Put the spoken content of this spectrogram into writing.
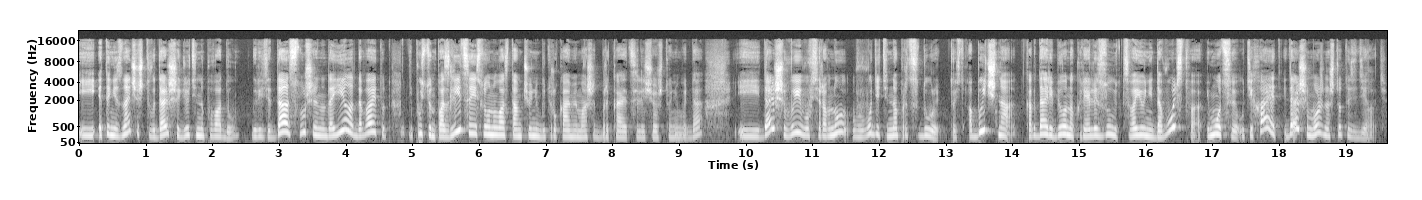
И это не значит, что вы дальше идете на поводу. Говорите, да, слушай, надоело, давай тут. Пусть он позлится, если он у вас там что-нибудь руками машет, брыкается или еще что-нибудь, да. И дальше вы его все равно выводите на процедуры. То есть обычно, когда ребенок реализует свое недовольство, эмоция утихает, и дальше можно что-то сделать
